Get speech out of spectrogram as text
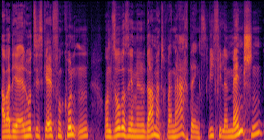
aber DRL holt sich das Geld vom Kunden und so gesehen, wenn du da mal drüber nachdenkst, wie viele Menschen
